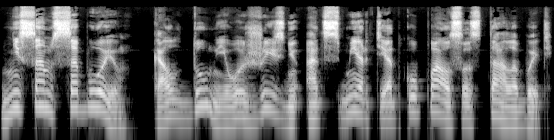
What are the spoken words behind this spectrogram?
не сам с собою, Колдун его жизнью от смерти откупался, стало быть.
